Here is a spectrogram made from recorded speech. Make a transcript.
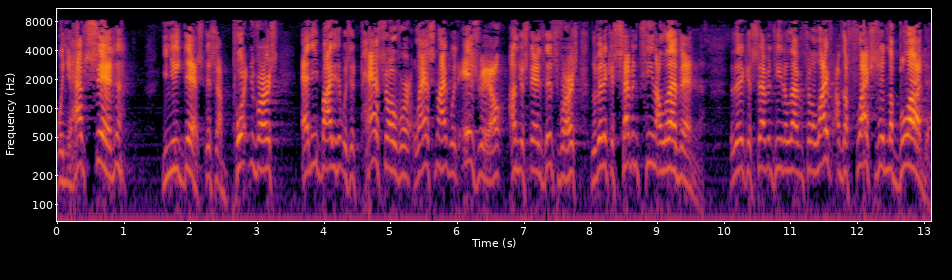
when you have sin, you need this. This is an important verse. Anybody that was at Passover last night with Israel understands this verse, Leviticus 17:11. Leviticus 17:11. For the life of the flesh is in the blood.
